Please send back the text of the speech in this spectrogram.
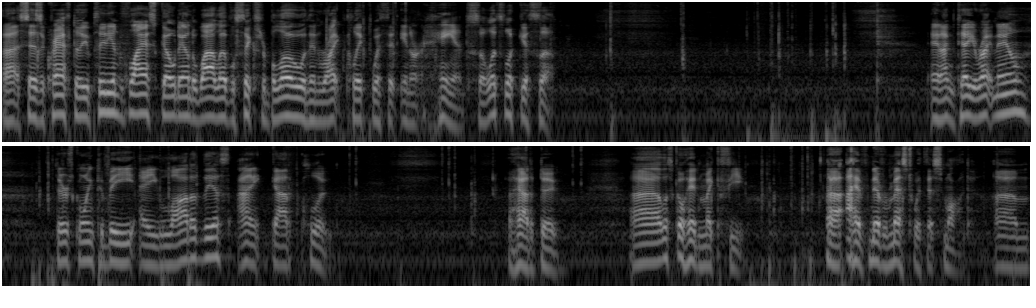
Uh, it says a craft the obsidian flask, go down to Y level 6 or below, and then right click with it in our hand. So let's look this up. And I can tell you right now, there's going to be a lot of this I ain't got a clue how to do. Uh, let's go ahead and make a few. Uh, I have never messed with this mod. Um,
